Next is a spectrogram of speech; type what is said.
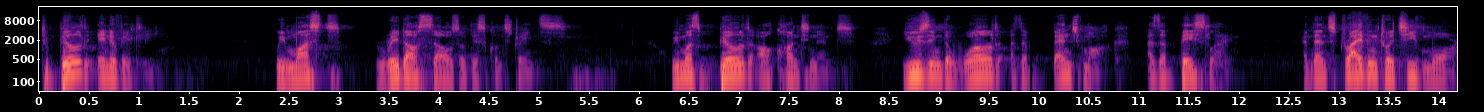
To build innovatively, we must rid ourselves of these constraints. We must build our continent using the world as a benchmark, as a baseline, and then striving to achieve more.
